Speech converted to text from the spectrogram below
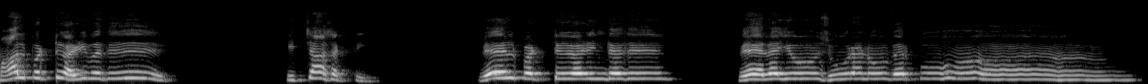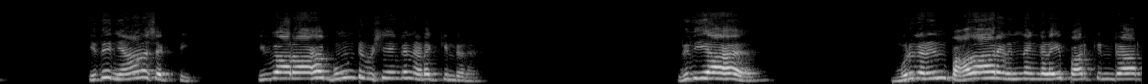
மால்பட்டு அழிவது இச்சாசக்தி. வேல்பட்டு அழிந்தது வேலையும் சூரனும் வெற்பும். இது ஞான சக்தி இவ்வாறாக மூன்று விஷயங்கள் நடக்கின்றன. இறுதியாக முருகனின் பாதார விந்தங்களை பார்க்கின்றார்.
